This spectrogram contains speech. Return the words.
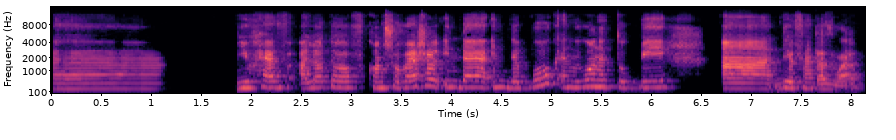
uh, you have a lot of controversial in the in the book and we wanted to be uh, different as well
